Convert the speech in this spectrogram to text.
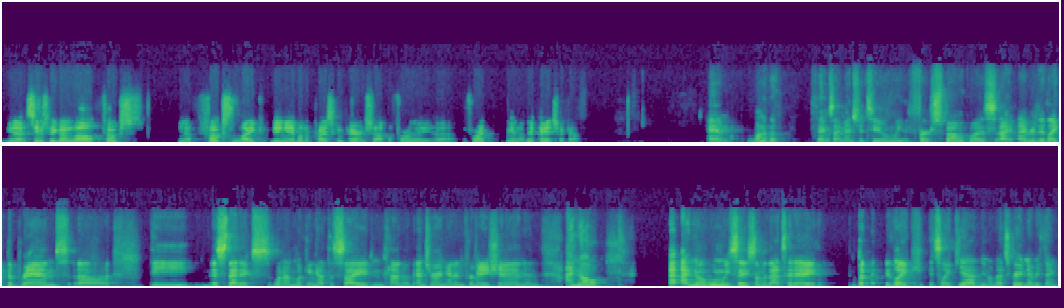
you know, it seems to be going well. Folks, you know, folks like being able to price compare and shop before they, uh, before it, you know, they pay at checkout. And one of the things I mentioned too when we first spoke was I, I really like the brand, uh, the aesthetics when I'm looking at the site and kind of entering in information. And I know I know when we say some of that today, but like it's like yeah you know that's great and everything.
